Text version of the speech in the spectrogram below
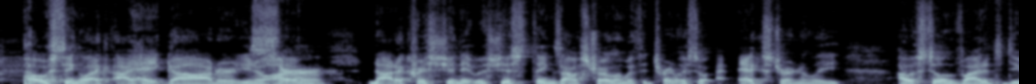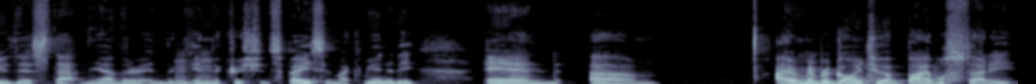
posting like I hate God or you know I'm not a Christian. It was just things I was struggling with internally. So externally, I was still invited to do this, that, and the other in the in Mhm. the Christian space in my community. And um, I remember going to a Bible study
